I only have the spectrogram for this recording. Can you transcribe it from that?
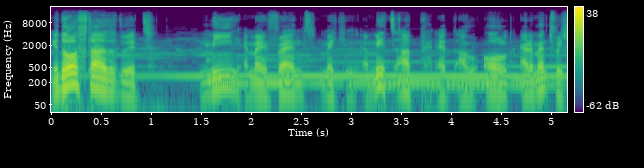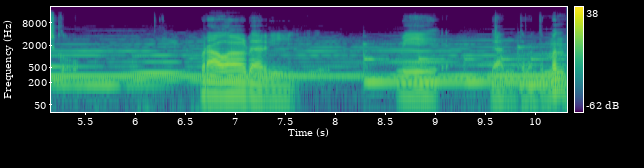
it all started with me and my friends making a meet up at our old elementary school. Berawal dari me dan teman-teman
